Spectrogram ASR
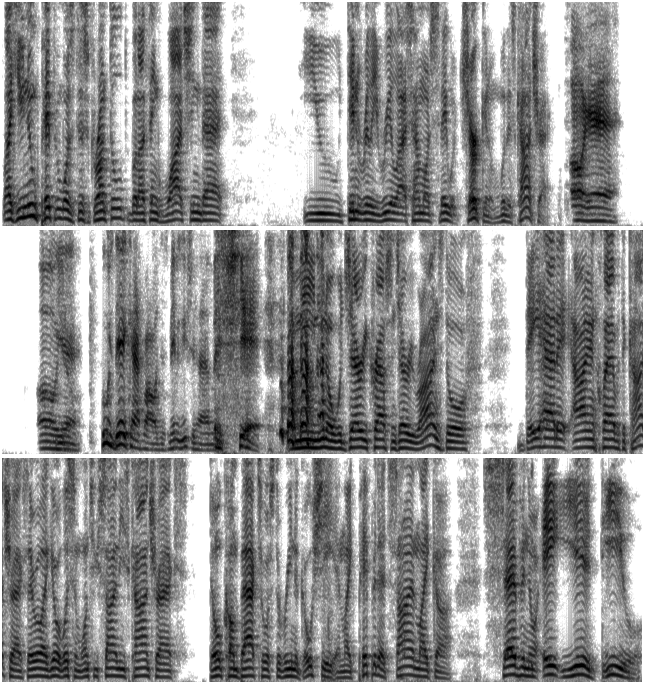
like you knew Pippen was disgruntled, but I think watching that, you didn't really realize how much they were jerking him with his contract. Oh yeah. Oh yeah. Who's their capologist? Maybe we should have him. Shit. I mean, you know, with Jerry Krause and Jerry Reinsdorf, they had it ironclad with the contracts. They were like, yo, listen, once you sign these contracts, don't come back to us to renegotiate. And like Pippen had signed like a seven or eight year deal.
